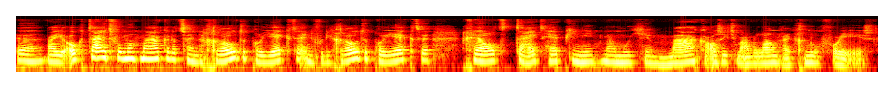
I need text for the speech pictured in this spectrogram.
uh, waar je ook tijd voor moet maken. Dat zijn de grote projecten. En voor die grote projecten geldt, tijd heb je niet, maar moet je maken als iets maar belangrijk genoeg voor je is.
